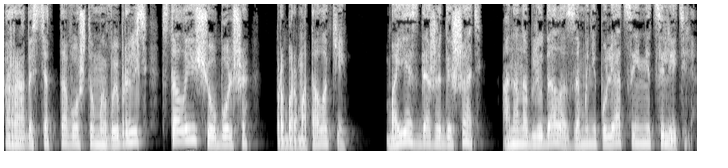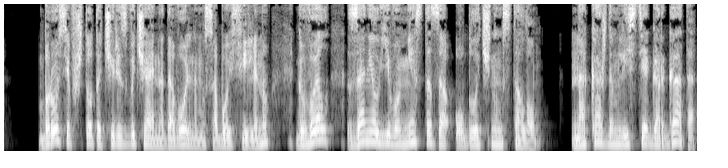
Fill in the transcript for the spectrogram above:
«Радость от того, что мы выбрались, стала еще больше», – пробормотала Ки. Боясь даже дышать, она наблюдала за манипуляциями целителя. Бросив что-то чрезвычайно довольному собой Филину, Гвел занял его место за облачным столом. На каждом листе гаргата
